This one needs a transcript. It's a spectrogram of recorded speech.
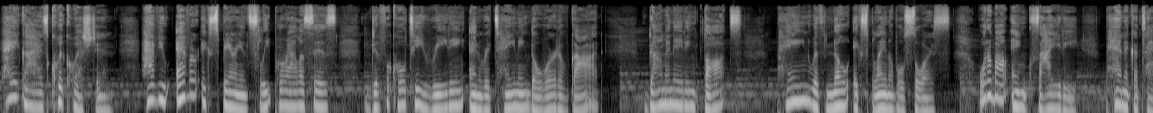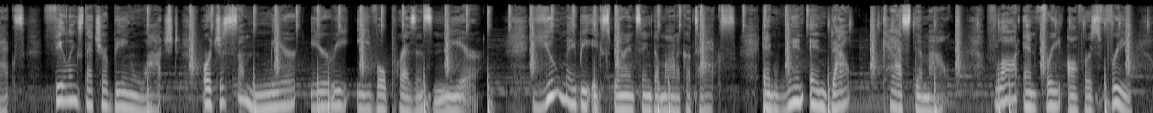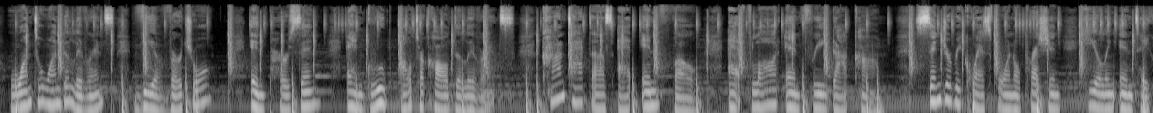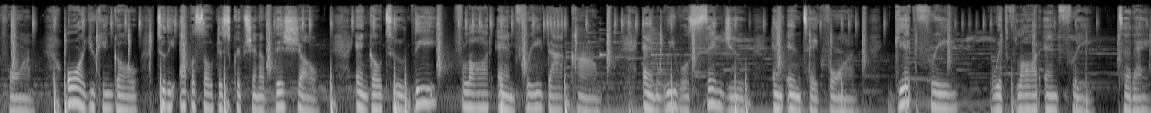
Hey guys, quick question. Have you ever experienced sleep paralysis, difficulty reading and retaining the Word of God? dominating thoughts, pain with no explainable source? What about anxiety, panic attacks, feelings that you're being watched, or just some mere eerie evil presence near? You may be experiencing demonic attacks, and when in doubt, cast them out. Flawed and Free offers free one to one deliverance via virtual, in person, and group altar call deliverance. Contact us at info at flawedandfree.com. Send your request for an oppression healing intake form, or you can go to the episode description of this show and go to the theflawedandfree.com and we will send you an intake form. Get free with Flawed and Free today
